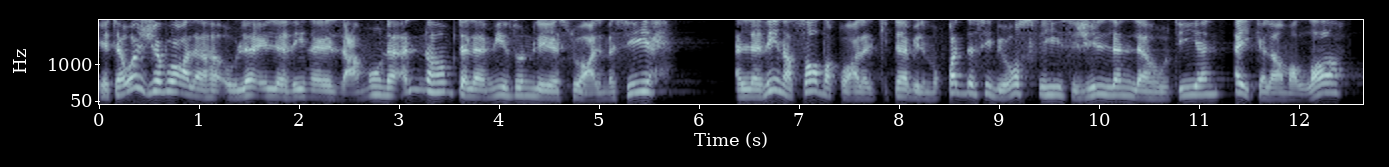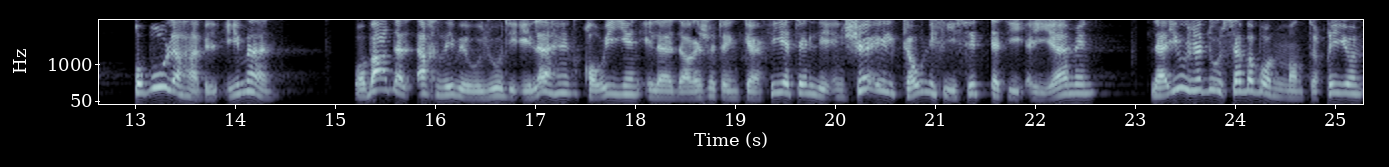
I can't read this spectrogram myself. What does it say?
يتوجب على هؤلاء الذين يزعمون أنهم تلاميذ ليسوع المسيح الذين صادقوا على الكتاب المقدس بوصفه سجلا لاهوتيا أي كلام الله قبولها بالإيمان. وبعد الأخذ بوجود إله قوي إلى درجة كافية لإنشاء الكون في ستة أيام لا يوجد سبب منطقي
